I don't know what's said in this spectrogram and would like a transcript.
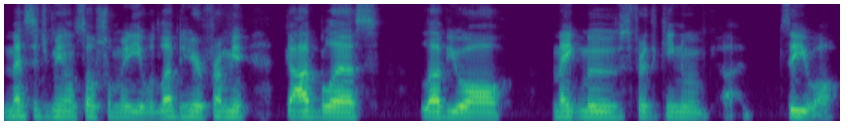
message me on social media. Would love to hear from you. God bless. Love you all. Make moves for the kingdom of God. See you all.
